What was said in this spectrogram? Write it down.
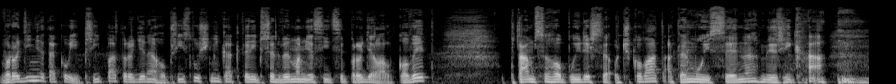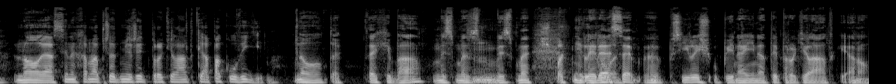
v rodině takový případ rodinného příslušníka, který před dvěma měsíci prodělal covid Ptám se ho, půjdeš se očkovat a ten můj syn mi říká, no já si nechám napřed měřit protilátky a pak uvidím. No, tak to je chyba. My jsme, hmm. my jsme Špatně lidé se eh, příliš upínají na ty protilátky, ano.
